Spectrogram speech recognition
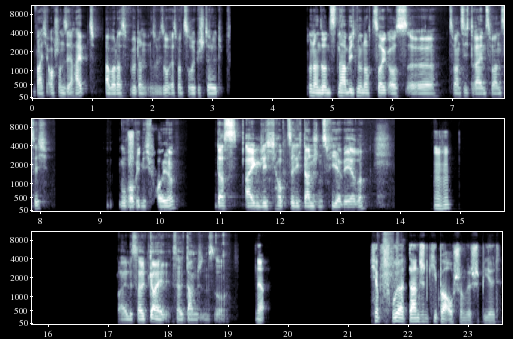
war ich auch schon sehr hyped, aber das wird dann sowieso erstmal zurückgestellt. Und ansonsten habe ich nur noch Zeug aus äh, 2023, worauf ich mich freue. Das eigentlich hauptsächlich Dungeons 4 wäre, Mhm. weil es halt geil ist, halt Dungeons so. Ich habe früher Dungeon Keeper auch schon gespielt.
